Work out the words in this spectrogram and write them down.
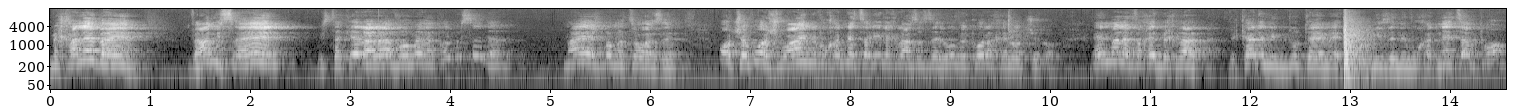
ומכלה בהם. ועם ישראל מסתכל עליו ואומר, הכל בסדר, מה יש במצור הזה? עוד שבוע, שבועיים נבוכדנצר ילך לעזאזל, הוא וכל החילות שלו. אין מה לפחד בכלל. וכאן הם איבדו את האמת. מי זה נבוכדנצר פה?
